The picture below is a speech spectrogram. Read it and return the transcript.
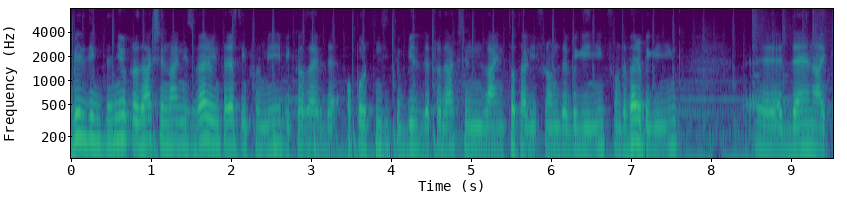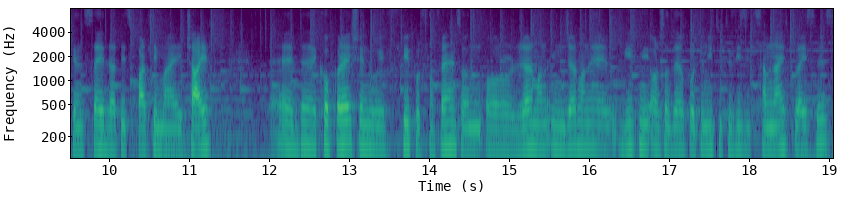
Building the new production line is very interesting for me because I have the opportunity to build the production line totally from the beginning, from the very beginning. Uh, then I can say that it's partly my child. Uh, the cooperation with people from France or, German, in Germany gives me also the opportunity to visit some nice places.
